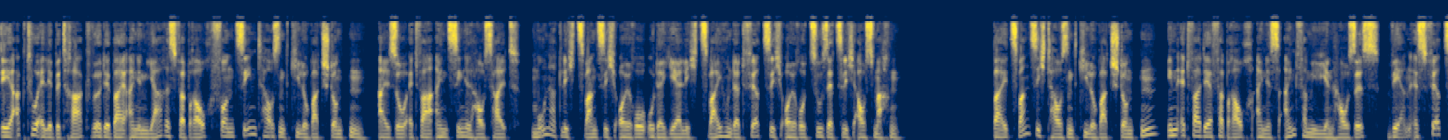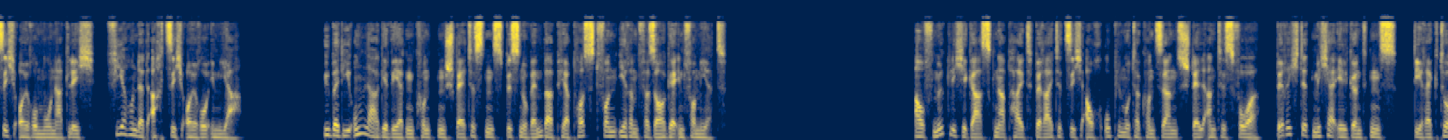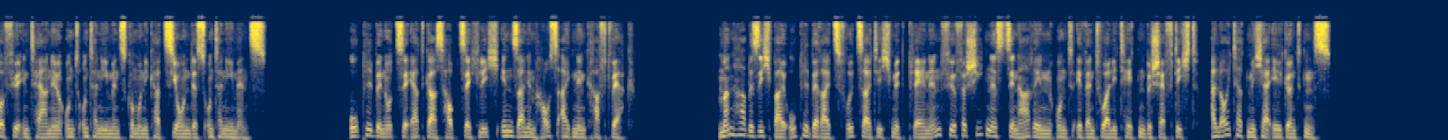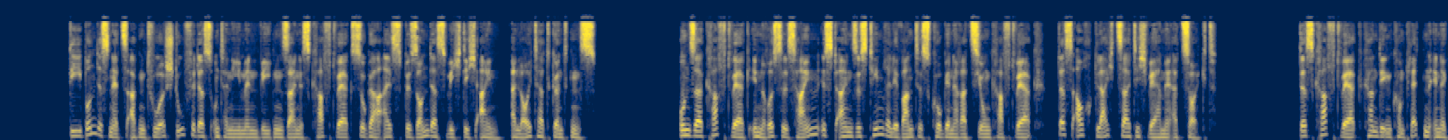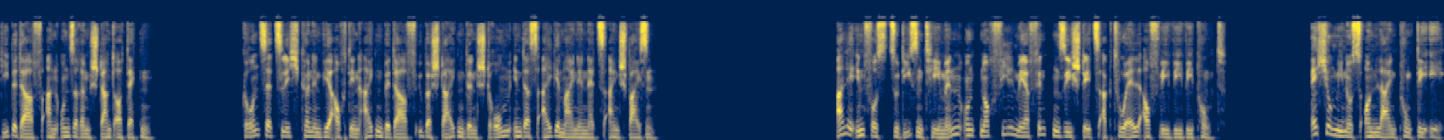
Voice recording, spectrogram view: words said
Der aktuelle Betrag würde bei einem Jahresverbrauch von 10.000 Kilowattstunden, also etwa ein Singlehaushalt, monatlich 20 Euro oder jährlich 240 Euro zusätzlich ausmachen. Bei 20.000 Kilowattstunden, in etwa der Verbrauch eines Einfamilienhauses, wären es 40 Euro monatlich, 480 Euro im Jahr. Über die Umlage werden Kunden spätestens bis November per Post von ihrem Versorger informiert. Auf mögliche Gasknappheit bereitet sich auch Opel-Mutterkonzerns Stellantis vor, berichtet Michael Göntgens, Direktor für interne und Unternehmenskommunikation des Unternehmens. Opel benutze Erdgas hauptsächlich in seinem hauseigenen Kraftwerk. Man habe sich bei Opel bereits frühzeitig mit Plänen für verschiedene Szenarien und Eventualitäten beschäftigt, erläutert Michael Göntgens. Die Bundesnetzagentur stufe das Unternehmen wegen seines Kraftwerks sogar als besonders wichtig ein, erläutert Göntgens. Unser Kraftwerk in Rüsselsheim ist ein systemrelevantes Kogeneration-Kraftwerk, das auch gleichzeitig Wärme erzeugt. Das Kraftwerk kann den kompletten Energiebedarf an unserem Standort decken. Grundsätzlich können wir auch den Eigenbedarf über steigenden Strom in das allgemeine Netz einspeisen. Alle Infos zu diesen Themen und noch viel mehr finden Sie stets aktuell auf www.echo-online.de.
